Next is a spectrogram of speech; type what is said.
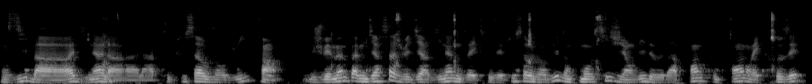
On se dit bah Dina elle a, appris tout ça aujourd'hui. Enfin, je vais même pas me dire ça, je vais dire Dina nous a exposé tout ça aujourd'hui, donc moi aussi j'ai envie d'apprendre, comprendre et creuser.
